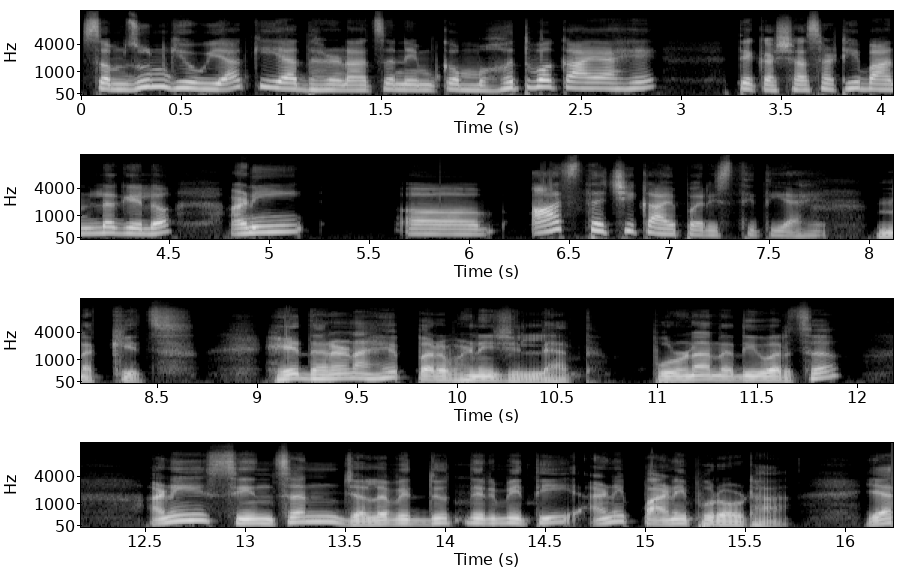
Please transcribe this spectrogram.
समजून घेऊया की या धरणाचं नेमकं महत्त्व काय आहे ते कशासाठी बांधलं गेलं आणि अ, आज त्याची काय परिस्थिती आहे? नक्कीच. हे धरण आहे परभणी जिल्ह्यात पूर्णा नदीवरचं आणि सिंचन जलविद्युत निर्मिती आणि पाणी पुरवठा या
